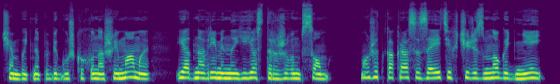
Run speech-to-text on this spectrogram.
чем быть на побегушках у нашей мамы и одновременно ее сторожевым псом. Может, как раз из-за этих через много дней,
